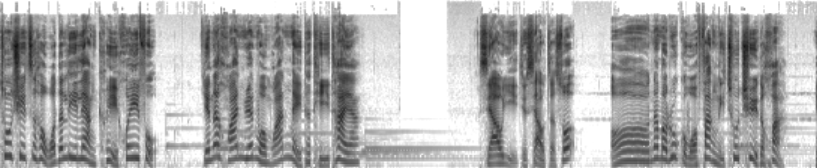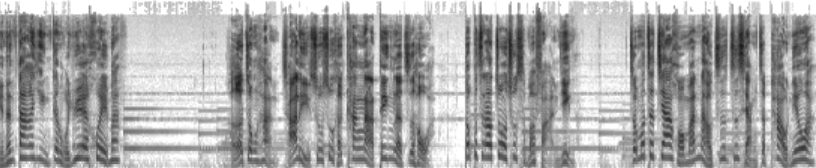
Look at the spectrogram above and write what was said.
出去之后，我的力量可以恢复，也能还原我完美的体态呀。”萧逸就笑着说。哦，那么如果我放你出去的话，你能答应跟我约会吗？何中汉、查理叔叔和康纳听了之后啊，都不知道做出什么反应啊。怎么这家伙满脑子只想着泡妞啊？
